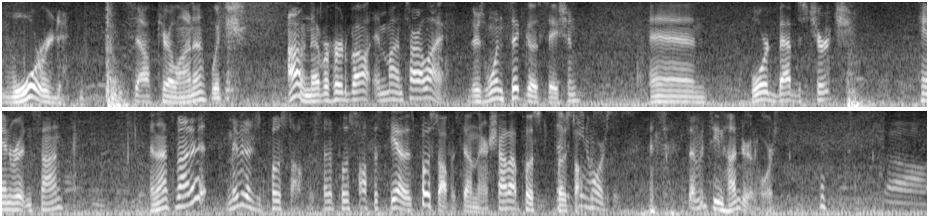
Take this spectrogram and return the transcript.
Ward, South Carolina, which I've never heard about in my entire life. There's one Citgo station and Ward Baptist Church, handwritten sign. And that's about it. Maybe there's a post office. Is that a post office? Yeah, there's a post office down there. Shout out post post 17 office. horses. It's 1,700 horses. uh,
